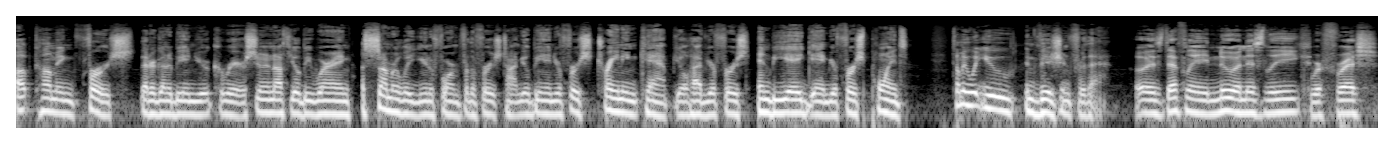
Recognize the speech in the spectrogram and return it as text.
upcoming firsts that are going to be in your career? Soon enough, you'll be wearing a summer league uniform for the first time. You'll be in your first training camp. You'll have your first NBA game, your first points. Tell me what you envision for that. It's definitely new in this league. We're fresh,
